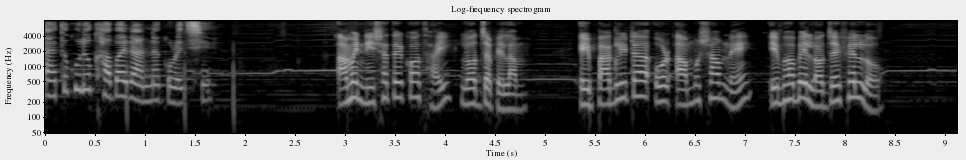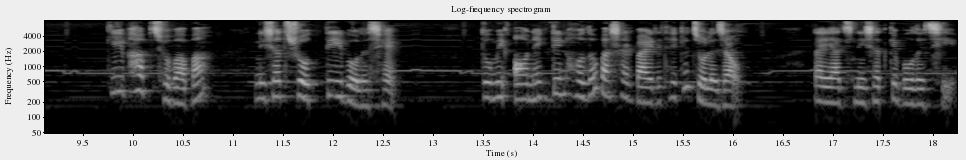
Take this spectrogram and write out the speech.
এতগুলো খাবার রান্না করেছে। আমি নিশাতের কথাই লজ্জা পেলাম। এই পাগলিটা ওর আম্মুর সামনে এভাবে লজ্জায় ফেলল? কি ভাবছ বাবা? নিশাদ সত্যিই বলেছে। তুমি অনেক দিন হলো বাসার বাইরে থেকে চলে যাও। তাই আজ নিশাদকে বলেছি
